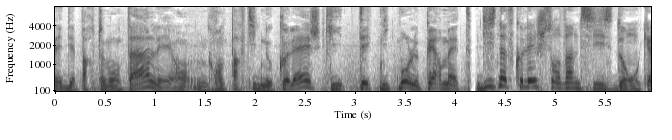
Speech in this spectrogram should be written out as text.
départemental et en une grande partie de nos collèges qui techniquement le permettent. 19 collèges sur 26 donc,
